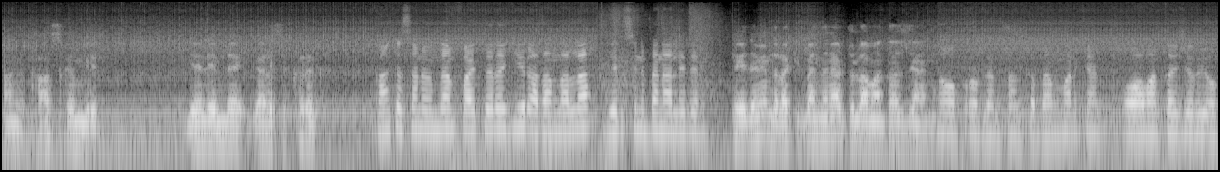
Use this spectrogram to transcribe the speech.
Kanka kaskım bir. Yelimde yarısı kırık. Kanka sen önden fightlara gir adamlarla gerisini ben hallederim. Şey demeyeyim de rakip benden her türlü avantajlı yani. No problem kanka ben varken o avantajları yok.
